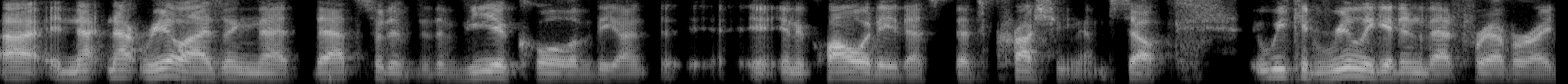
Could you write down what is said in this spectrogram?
uh, and not not realizing that that's sort of the vehicle of the uh, inequality that's that's crushing them. So we could really get into that forever. I,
